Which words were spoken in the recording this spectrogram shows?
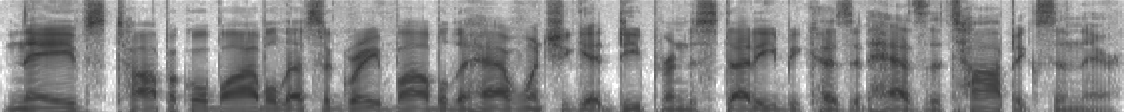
Nave's Topical Bible, that's a great Bible to have once you get deeper into study because it has the topics in there.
